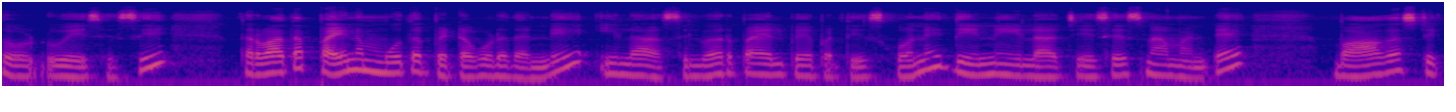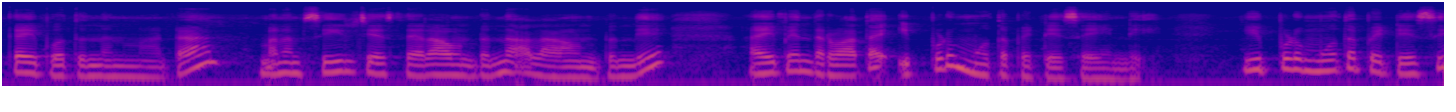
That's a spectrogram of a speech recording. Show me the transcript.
తోడు వేసేసి తర్వాత పైన మూత పెట్టకూడదండి. ఇలా సిల్వర్ పాయిల్ పేపర్ తీసుకొని దీన్ని ఇలా చేసేసినామంటే బాగా స్టిక్ అయిపోతుంది మనం సీల్ చేస్తే ఎలా ఉంటుందో అలా ఉంటుంది. అయిపోయిన తర్వాత ఇప్పుడు మూత పెట్టేసేయండి. ఇప్పుడు మూత పెట్టేసి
